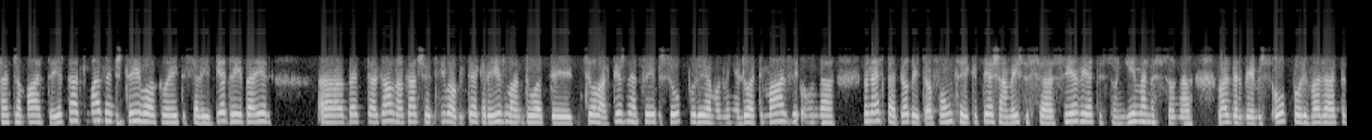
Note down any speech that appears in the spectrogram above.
centra Mārta ir tāds maziņš dzīvoklītis, arī biedrībai ir. Uh, bet uh, galvenokārt šie dzīvokļi tiek arī izmantoti cilvēku tirzniecības upuriem, un viņi ir ļoti mazi. Un, uh, nu, nespēja pildīt to funkciju, ka tiešām visas uh, sievietes un ģimenes un uh, vardarbības upuri var uh,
